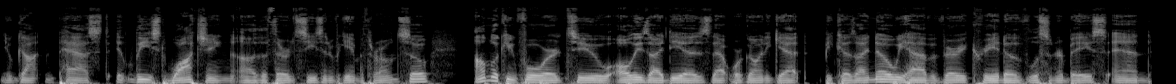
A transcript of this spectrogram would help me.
you know, gotten past at least watching uh, the third season of Game of Thrones. So I'm looking forward to all these ideas that we're going to get because I know we have a very creative listener base and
